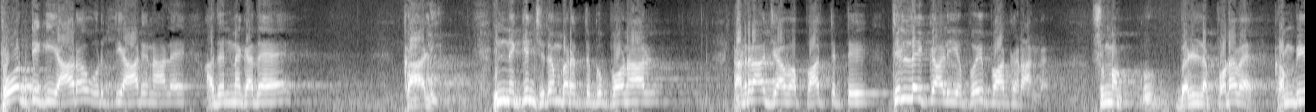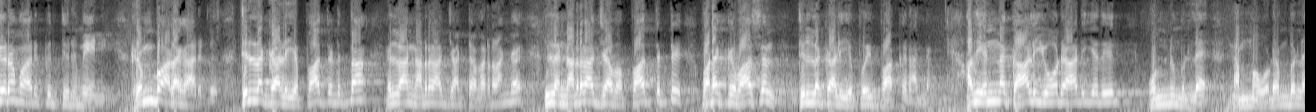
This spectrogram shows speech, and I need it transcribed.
போட்டிக்கு யாரோ ஒருத்தி ஆடினாலே அது என்ன கதை? காளி. இன்னைக்கும் சிதம்பரத்துக்கு போனால் நடராஜாவை பார்த்துட்டு தில்லைக்காளிய போய் பார்க்கறாங்க. சும்மா வெள்ள வெள்ளை புடவை கம்பீரமா இருக்கு திருமேனி. ரொம்ப அழகா இருக்கு. தில்லக்காளியை பார்த்துட்டு தான் எல்லாம் நடராஜாட்ட வர்றாங்க. இல்ல நடராஜாவை பார்த்துட்டு வடக்கு வாசல் தில்லைக்காளிய போய் பார்க்கறாங்க. அது என்ன காளியோடு ஆடியது? ஒண்ணும் இல்லை நம்ம உடம்புல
